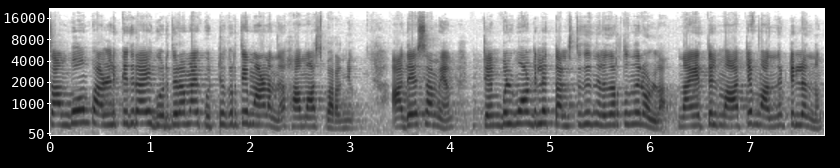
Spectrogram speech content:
സംഭവം പള്ളിക്കെതിരായ ഗുരുതരമായ കുറ്റകൃത്യമാണെന്ന് ഹമാസ് പറഞ്ഞു. അതേസമയം ടെമ്പിൾ മോണ്ടിലെ തൽസ്ഥിതി നിലനിർത്തുന്നതിനുള്ള നയത്തിൽ മാറ്റം വന്നിട്ടില്ലെന്നും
